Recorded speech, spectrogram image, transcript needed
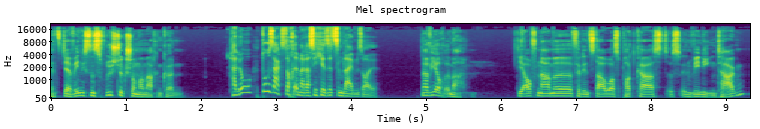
Hättest ja wenigstens Frühstück schon mal machen können. Hallo? Du sagst doch immer, dass ich hier sitzen bleiben soll. Na, wie auch immer. Die Aufnahme für den Star Wars Podcast ist in wenigen Tagen.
